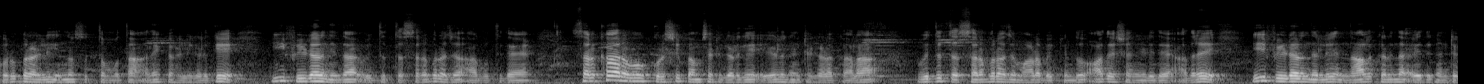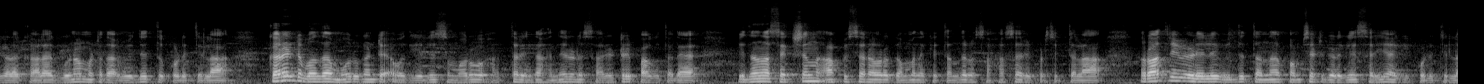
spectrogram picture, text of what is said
ಕುರುಬರಹಳ್ಳಿ ಇನ್ನು ಸುತ್ತಮುತ್ತ ಅನೇಕ ಹಳ್ಳಿಗಳಿಗೆ ಈ ಫೀಡರ್ನಿಂದ ವಿದ್ಯುತ್ ಸರಬರಾಜು ಆಗುತ್ತಿದೆ. ಸರ್ಕಾರವು ಕೃಷಿ ಪಂಪ್ಸೆಟ್ಗಳಿಗೆ ಏಳು ಗಂಟೆಗಳ ಕಾಲ ವಿದ್ಯುತ್ ಸರಬರಾಜು ಮಾಡಬೇಕೆಂದು ಆದೇಶ ನೀಡಿದೆ. ಆದರೆ ಈ ಫೀಡರ್ನಲ್ಲಿ ನಾಲ್ಕರಿಂದ ಐದು ಗಂಟೆಗಳ ಕಾಲ ಗುಣಮಟ್ಟದ ವಿದ್ಯುತ್ ಕೊಡುತ್ತಿಲ್ಲ. ಕರೆಂಟ್ ಬಂದ ಮೂರು ಗಂಟೆ ಅವಧಿಯಲ್ಲಿ ಸುಮಾರು ಹತ್ತರಿಂದ ಹನ್ನೆರಡು ಸಾರಿ ಟ್ರಿಪ್ ಆಗುತ್ತದೆ. ಇದನ್ನು ಸೆಕ್ಷನ್ ಆಫೀಸರ್ ಅವರ ಗಮನಕ್ಕೆ ತಂದರೂ ಸಹ ಸರಿಪಡಿಸುತ್ತಿಲ್ಲ. ರಾತ್ರಿ ವೇಳೆಯಲ್ಲಿ ವಿದ್ಯುತ್ತನ್ನು ಪಂಪ್ಸೆಟ್ಗಳಿಗೆ ಸರಿಯಾಗಿ ಕೊಡುತ್ತಿಲ್ಲ.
